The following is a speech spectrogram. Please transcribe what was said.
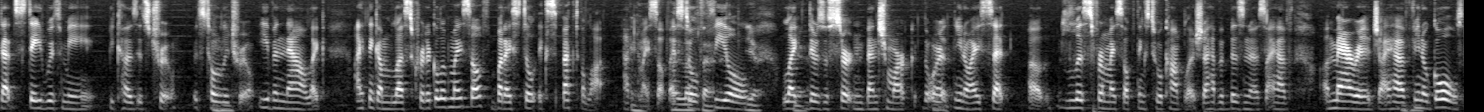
that stayed with me because it's true. It's totally true. Even now, like, I think I'm less critical of myself, but I still expect a lot out of mm-hmm. myself. I, I still feel Yeah, like yeah. there's a certain benchmark, or, mm-hmm. you know, I set uh, lists for myself, things to accomplish. I have a business, I have a marriage, I have, Mm-hmm. you know, goals.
